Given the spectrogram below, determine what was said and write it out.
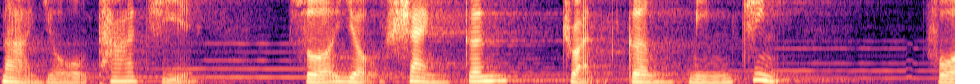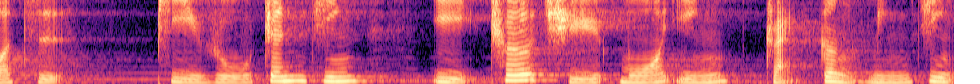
那由他劫，所有善根转更明净。佛子，譬如真经，以砗磲磨银，转更明净。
